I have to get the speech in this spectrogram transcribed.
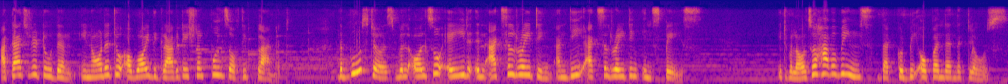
attached to them in order to avoid the gravitational pulls of the planet. The boosters will also aid in accelerating and deaccelerating in space. It will also have a wings that could be opened and closed.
